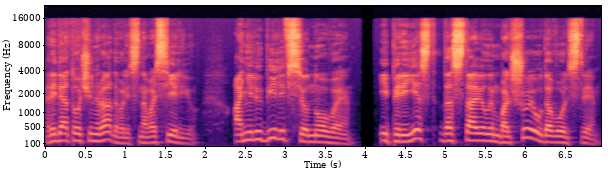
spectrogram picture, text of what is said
Ребята очень радовались новоселью. Они любили все новое. И переезд доставил им большое удовольствие.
